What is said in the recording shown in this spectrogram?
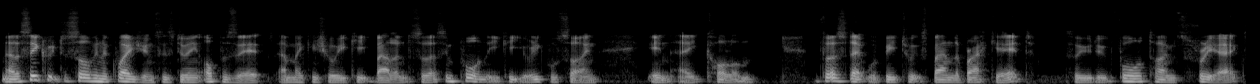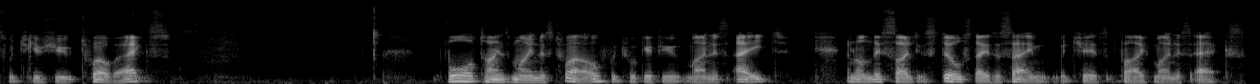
Now the secret to solving equations is doing opposites and making sure you keep balance. So that's important that you keep your equal sign in a column. The first step would be to expand the bracket. So you do 4 times 3x, which gives you 12x 4 times minus 12, which will give you minus 8. And on this side, it still stays the same, which is 5 minus x.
